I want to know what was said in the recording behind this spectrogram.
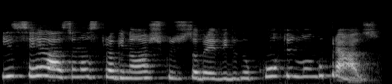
Isso se relaciona aos prognósticos de sobrevida no curto e no longo prazo.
